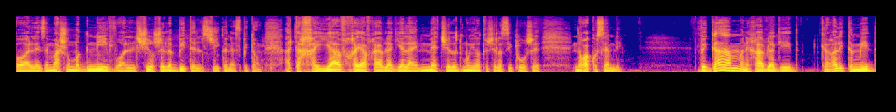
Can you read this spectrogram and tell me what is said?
או על איזה משהו מגניב או על שיר של הביטלס שייכנס פתאום. אתה חייב חייב חייב להגיע לאמת של הדמויות ושל הסיפור שנורא קוסם לי. וגם אני חייב להגיד קרה לי תמיד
